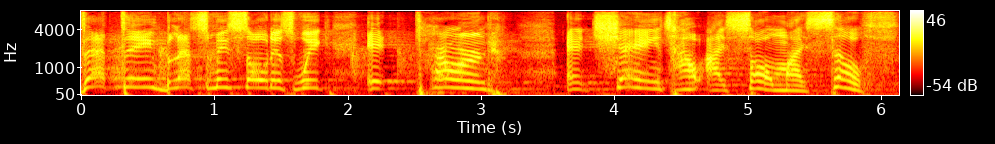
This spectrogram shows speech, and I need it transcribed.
that thing blessed me so this week, it turned and changed how I saw myself.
